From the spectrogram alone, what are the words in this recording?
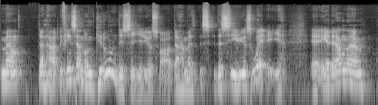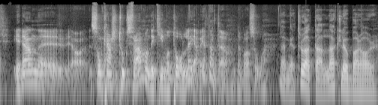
Men den här, det finns ändå en grund i Sirius, va? det här med the Sirius way. Eh, är den, eh, är den eh, ja, som kanske togs fram under Kim och Tolle? Jag vet inte om det var så. Nej, men jag tror att alla klubbar har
